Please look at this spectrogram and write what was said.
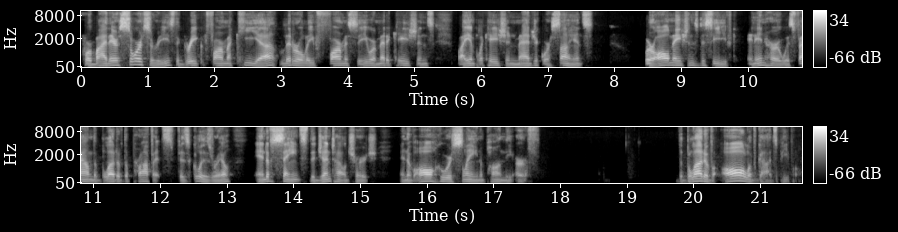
For by their sorceries, the Greek pharmakia, literally pharmacy or medications, by implication, magic or science, were all nations deceived. And in her was found the blood of the prophets, physical Israel, and of saints, the Gentile church, and of all who were slain upon the earth. The blood of all of God's people,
